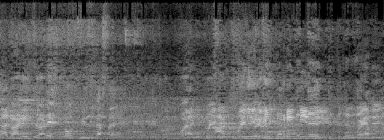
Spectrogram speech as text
गाडी घ्यायचं ते फील कसा आहे? पहिली- पहिली गाडी. पहिली.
